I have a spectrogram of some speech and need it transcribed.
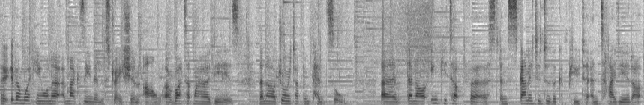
So if I'm working on a, a magazine illustration, I'll uh, write up my ideas, then I'll draw it up in pencil, um, then I'll ink it up first and scan it into the computer and tidy it up.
